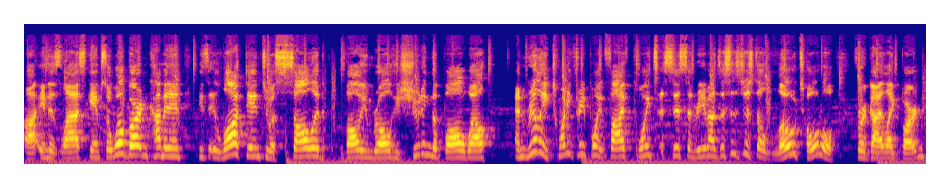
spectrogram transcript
uh, in his last game. So Will Barton coming in, he's locked into a solid volume role. He's shooting the ball well. And really, 23.5 points, assists, and rebounds. This is just a low total for a guy like Barton,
